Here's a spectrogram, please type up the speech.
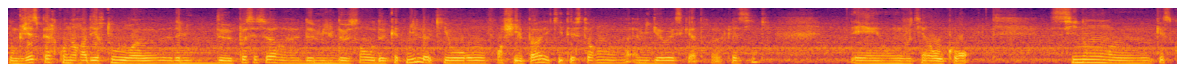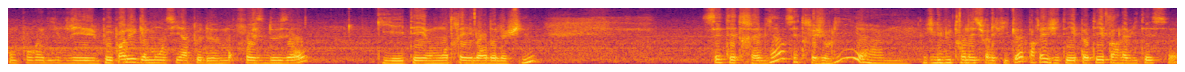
Donc j'espère qu'on aura des retours euh, de possesseurs de 1200 ou de 4000 qui auront franchi le pas et qui testeront Amiga OS 4 euh, classique, et on vous tiendra au courant. Sinon, qu'est-ce qu'on pourrait dire? Je peux parler également aussi un peu de MorphOS 2.0 qui a été montré lors de la chimie. C'était très bien, c'est très joli. euh, je l'ai vu tourner sur l'Effica. Pareil, j'étais épaté par la vitesse euh,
